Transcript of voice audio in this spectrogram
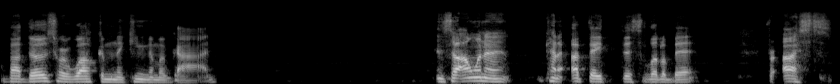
about those who are welcome in the kingdom of God. And so I want to kind of update this a little bit for us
